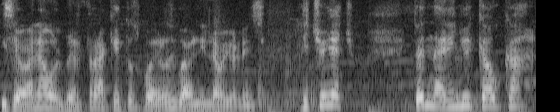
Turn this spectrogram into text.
y se van a volver traquetos poderosos y va a venir la violencia. Dicho y hecho. Entonces Nariño y Cauca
